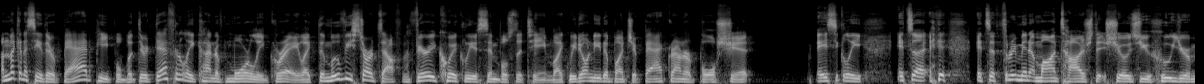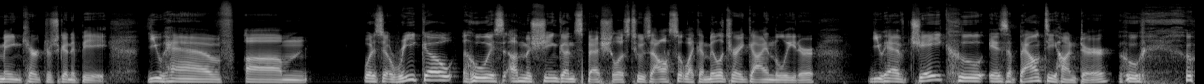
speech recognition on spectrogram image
I'm not going to say they're bad people, but they're definitely kind of morally gray. Like the movie starts off very quickly assembles the team. Like we don't need a bunch of background or bullshit basically it's a it's a three minute montage that shows you who your main characters are going to be you have um what is it rico who is a machine gun specialist who's also like a military guy and the leader you have Jake, who is a bounty hunter, who, who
